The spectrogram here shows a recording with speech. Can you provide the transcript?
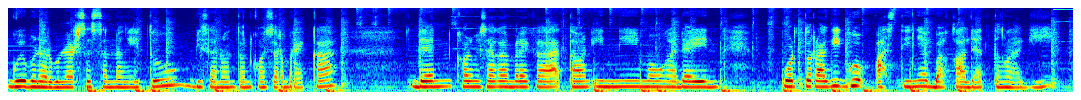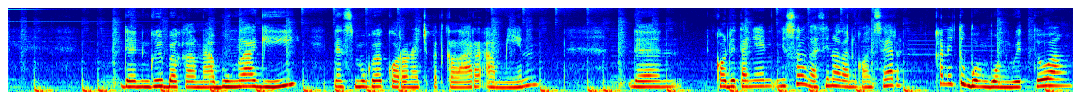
gue benar-benar sesenang itu bisa nonton konser mereka. Dan kalau misalkan mereka tahun ini mau ngadain world tour lagi gue pastinya bakal dateng lagi. Dan gue bakal nabung lagi. Dan semoga corona cepat kelar amin. Dan kalau ditanyain nyesel gak sih nonton konser? Kan itu buang-buang duit doang.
